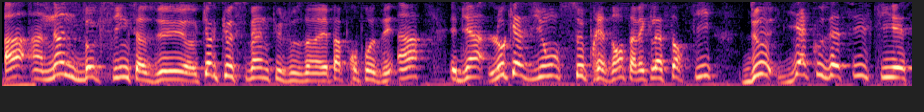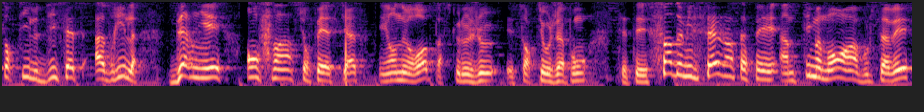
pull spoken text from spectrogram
à un unboxing. Ça faisait euh, quelques semaines que je vous en avais pas proposé un. Eh bien, l'occasion se présente avec la sortie de Yakuza 6 qui est sorti le 17 avril dernier, enfin sur PS4 et en Europe, parce que le jeu est sorti au Japon. C'était fin 2016, hein, ça fait un petit moment, hein, vous le savez.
